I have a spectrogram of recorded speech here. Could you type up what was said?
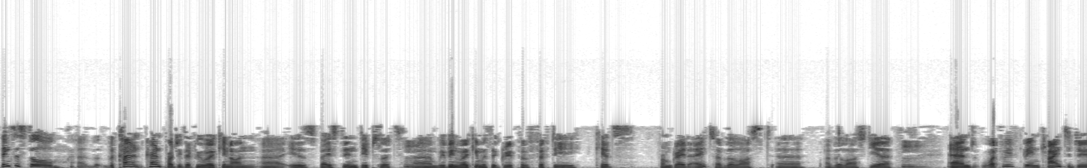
things are still uh, the, the, current current project that we're working on uh, is based in Diepsloot. Mm. Um, we've been working with a group of 50 kids from grade eight over the last uh, over the last year. Mm. And what we've been trying to do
